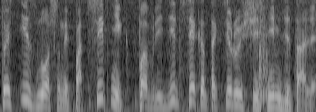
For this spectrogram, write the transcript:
То есть изношенный подшипник повредит все контактирующие с ним детали.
